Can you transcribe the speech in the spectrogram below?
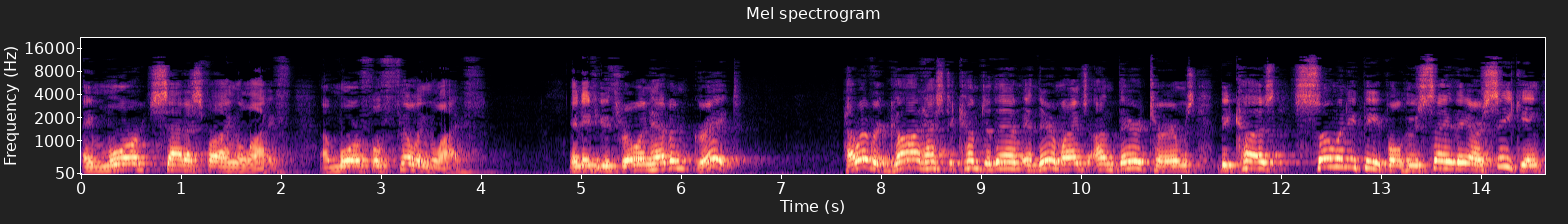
a more satisfying life, a more fulfilling life. And if you throw in heaven, great. However, God has to come to them in their minds on their terms because so many people who say they are seeking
